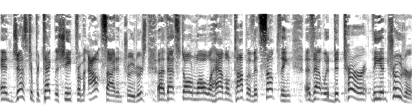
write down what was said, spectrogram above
And just to protect the sheep from outside intruders, uh, that stone wall will have on top of it something uh, that would deter the intruder,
